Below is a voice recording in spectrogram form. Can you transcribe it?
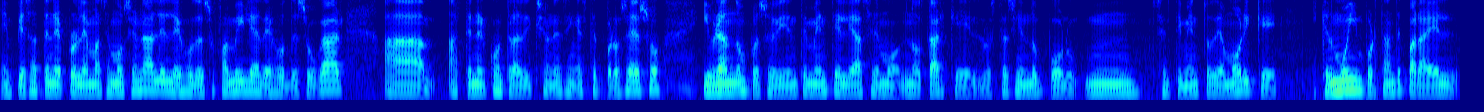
Empieza a tener problemas emocionales, lejos de su familia, lejos de su hogar, a, tener contradicciones en este proceso y Brandon pues evidentemente le hace notar que lo está haciendo por un sentimiento de amor y que es muy importante para él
